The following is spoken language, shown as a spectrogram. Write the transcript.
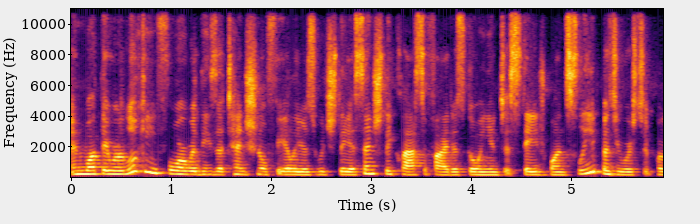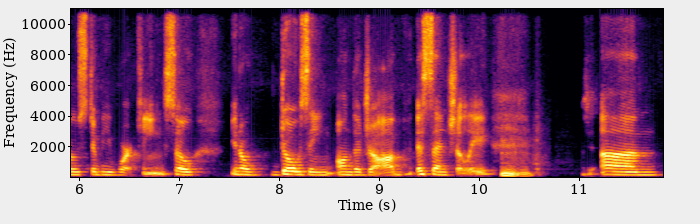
and what they were looking for were these attentional failures which they essentially classified as going into stage one sleep as you were supposed to be working. So you know dozing on the job essentially. Mm-hmm. um,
